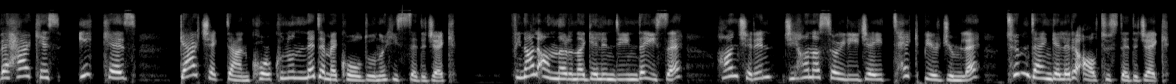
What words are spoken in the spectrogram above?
ve herkes ilk kez gerçekten korkunun ne demek olduğunu hissedecek. Final anlarına gelindiğinde ise Hançer'in Cihan'a söyleyeceği tek bir cümle tüm dengeleri alt üst edecek.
